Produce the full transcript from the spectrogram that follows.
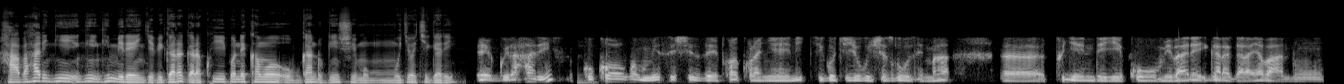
haba hari nk'imirenge bigaragara ko ibonekamo ubwandu bwinshi mu mujyi wa kigali? Yego irahari kuko nko mu minsi ishize twakoranye n'ikigo cy'igihugu gishinzwe ubuzima tugendeye ku mibare igaragara y'abantu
